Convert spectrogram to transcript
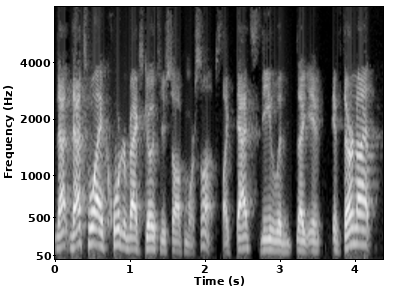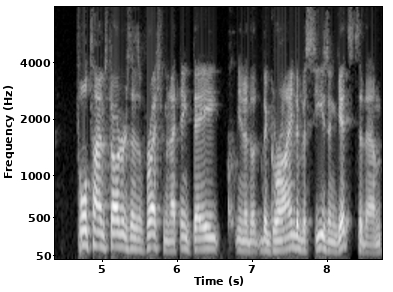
that, that's why quarterbacks go through sophomore slumps. Like that's the like if if they're not full time starters as a freshman. I think they, you know, the, the grind of a season gets to them.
